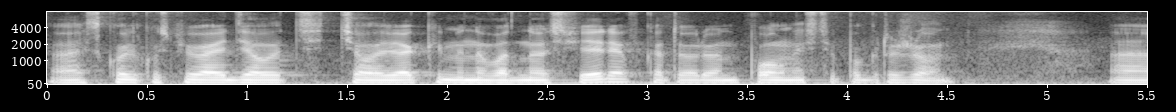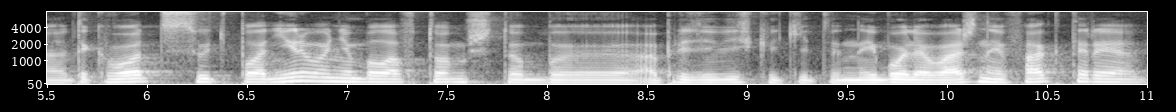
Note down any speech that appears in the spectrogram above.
а сколько успевает делать человек именно в одной сфере, в которой он полностью погружен. А, так вот, суть планирования была в том, чтобы определить какие-то наиболее важные факторы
